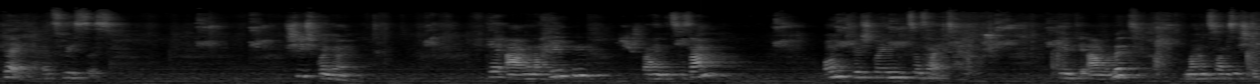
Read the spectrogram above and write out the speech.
Okay, als nächstes. Skisprünge. Okay, Arme nach hinten, Beine zusammen und wir springen zur Seite. Nehmt die Arme mit, machen 20 Stück.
